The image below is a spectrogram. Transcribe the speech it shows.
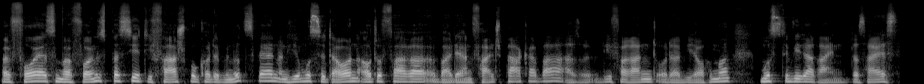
weil vorher ist immer Folgendes passiert, die Fahrspur konnte benutzt werden und hier musste dauernd ein Autofahrer, weil der ein Falschparker war, also Lieferant oder wie auch immer, musste wieder rein. Das heißt,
